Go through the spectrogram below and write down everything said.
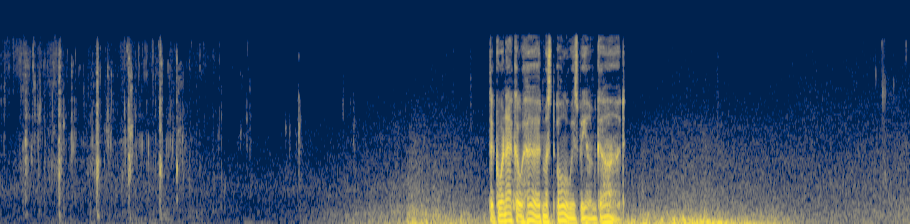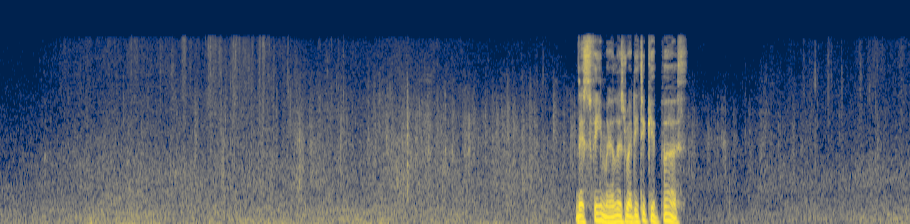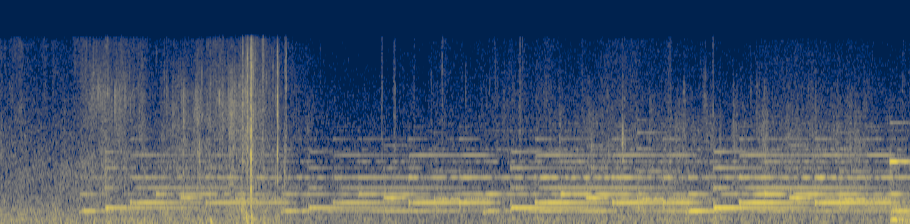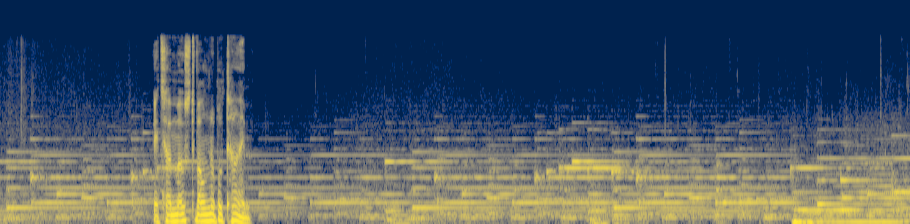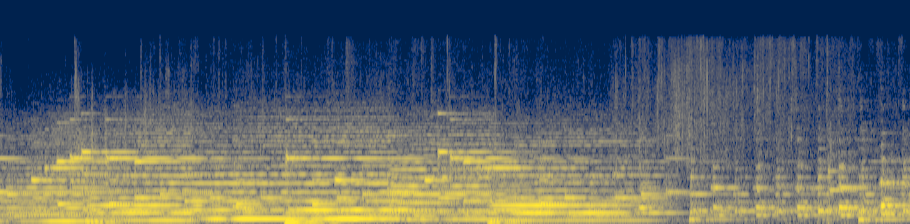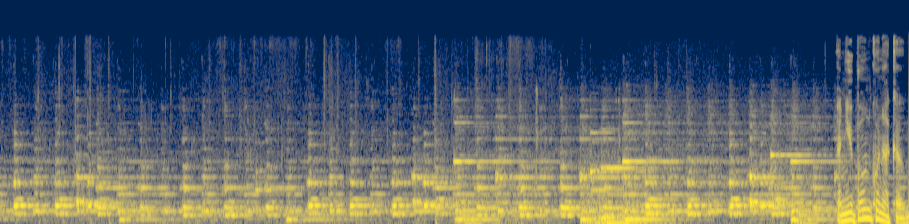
The guanaco herd must always be on guard. This female is ready to give birth. It's her most vulnerable time.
